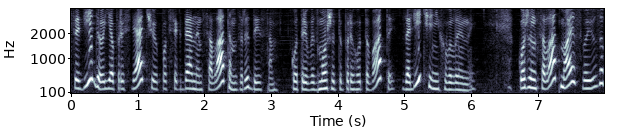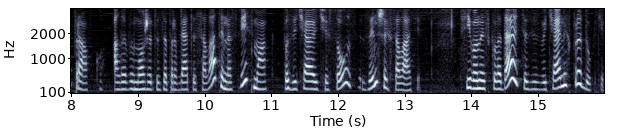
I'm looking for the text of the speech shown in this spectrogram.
Це відео я присвячую повсякденним салатам з редисом, котрі ви зможете приготувати за лічені хвилини. Кожен салат має свою заправку, але ви можете заправляти салати на свій смак, позичаючи соус з інших салатів. Всі вони складаються зі звичайних продуктів,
